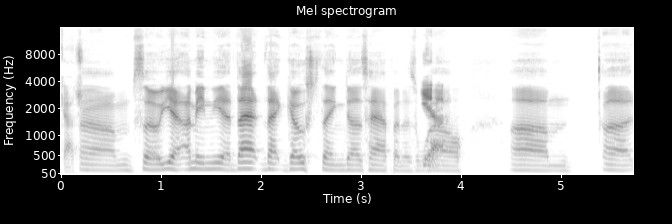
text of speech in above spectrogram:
gotcha Um, so yeah, I mean, yeah, that that ghost thing does happen as Yeah. well. Um, uh,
